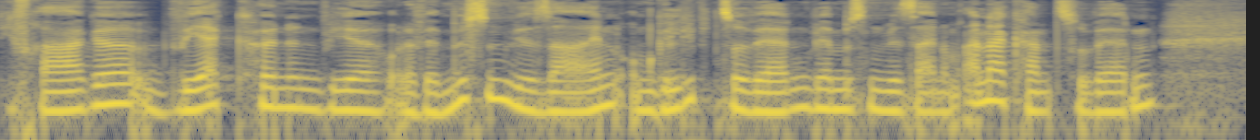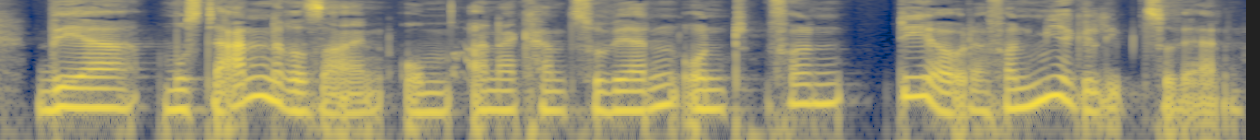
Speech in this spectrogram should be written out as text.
die Frage, wer können wir oder wer müssen wir sein, um geliebt zu werden? Wer müssen wir sein, um anerkannt zu werden? Wer muss der andere sein, um anerkannt zu werden und von dir oder von mir geliebt zu werden?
